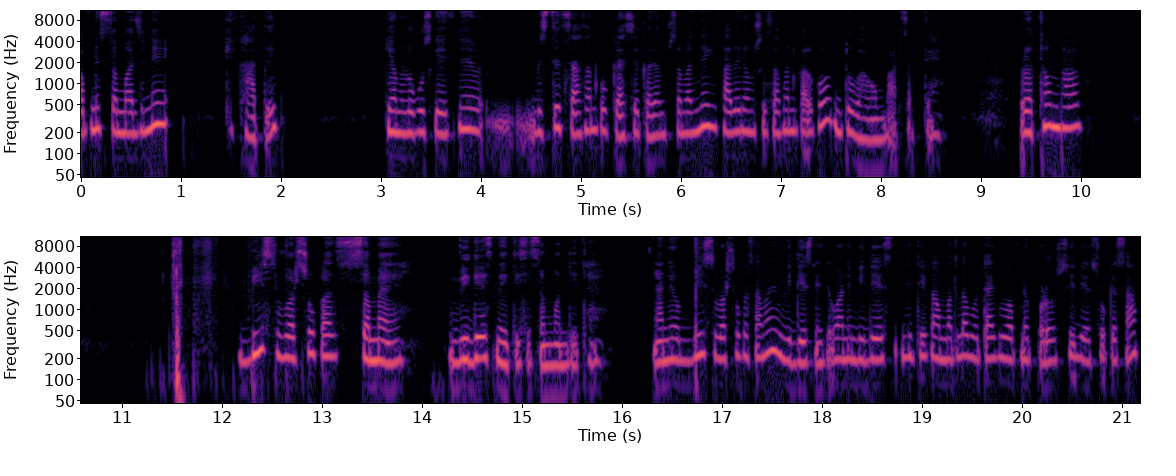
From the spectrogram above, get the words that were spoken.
अपने समझने की खातिर कि हम लोग उसके इतने विस्तृत शासन को कैसे करें समझने की खातिर हम उसके शासनकाल को दो भागों में बांट सकते हैं। प्रथम भाग 20 वर्षों का समय विदेश नीति से संबंधित है। यानी वो बीस वर्षों का समय विदेश नीति, यानी विदेश नीति का मतलब होता है कि वो अपने पड़ोसी देशों के साथ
